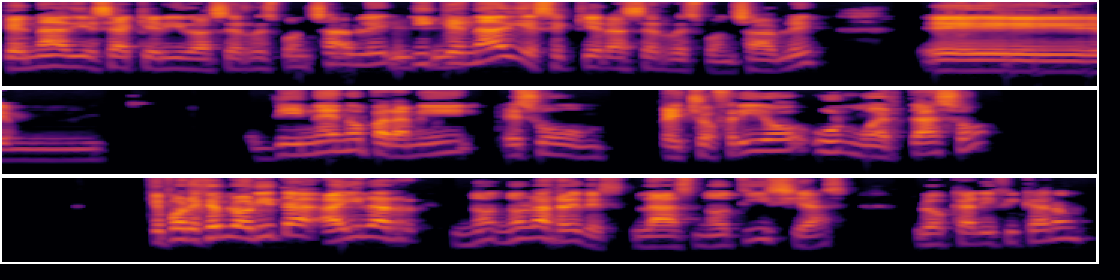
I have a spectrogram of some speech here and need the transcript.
que nadie se ha querido hacer responsable y que nadie se quiera hacer responsable. Eh, Dineno para mí es un pecho frío, un muertazo, que por ejemplo ahorita ahí la, no, no las redes, las noticias lo calificaron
